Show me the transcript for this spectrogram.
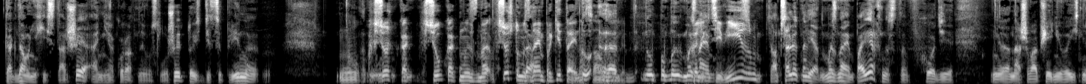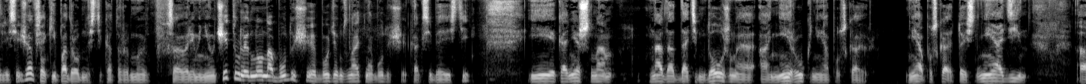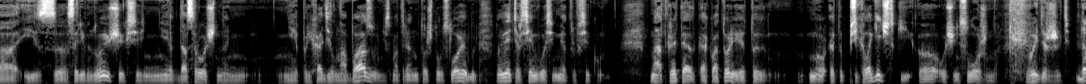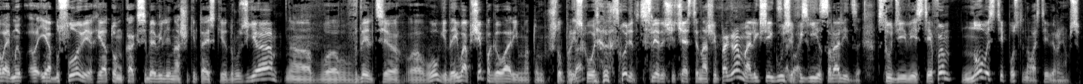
Когда у них есть старшие, они аккуратно его слушают, то есть дисциплина ну, все, как, все, как мы знаем, все, что мы да. знаем про Китай, на ну, самом э, деле. Ну, мы, мы Коллективизм. Знаем, абсолютно верно. Мы знаем поверхностно в ходе э, нашего общения выяснились еще всякие подробности, которые мы в свое время не учитывали, но на будущее будем знать на будущее, как себя вести. И, конечно, надо отдать им должное, они рук не опускают. Не опускают. То есть ни один а, из соревнующихся не досрочно не приходил на базу, несмотря на то, что условия были, ну, ветер 7-8 метров в секунду. На открытой акватории это но это психологически э, очень сложно выдержать. Давай мы э, и об условиях, и о том, как себя вели наши китайские друзья э, в, в дельте э, Волги, да и вообще поговорим о том, что происходит да? в следующей части нашей программы. Алексей Гусев Согласен. и Гия Саралидзе в студии Вести ФМ. Новости, после новостей вернемся.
